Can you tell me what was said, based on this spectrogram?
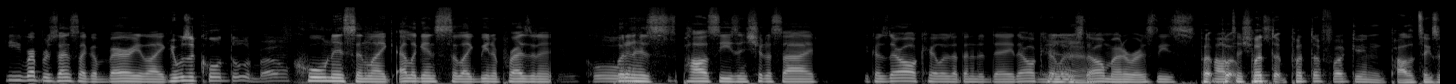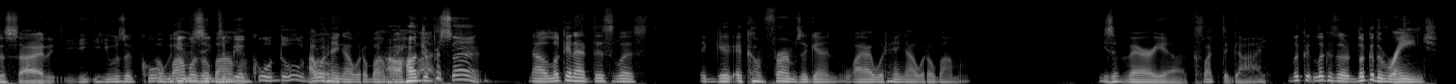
he represents like a very like He was a cool dude, bro. coolness and like elegance to like being a president. Cool. Putting his policies and shit aside because they're all killers at the end of the day. They're all killers. Yeah. They're all murderers. These Put, put, politicians. put the put the fucking politics aside. He, he was a cool. Obama's he seemed to be a cool dude. I would hang out with Obama. A hundred percent. Now looking at this list, it it confirms again why I would hang out with Obama. He's a very uh, eclectic guy. Look at look at the look at the range.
